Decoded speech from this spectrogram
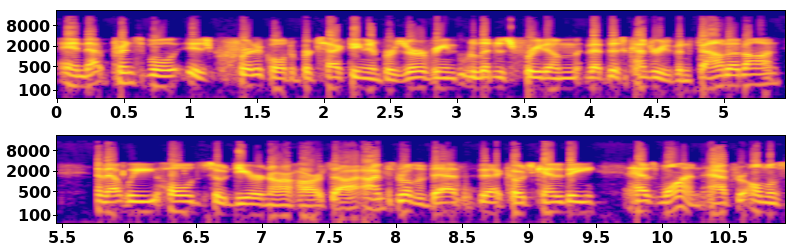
And that principle is critical to protecting and preserving religious freedom that this country has been founded on and that we hold so dear in our hearts. I'm thrilled to death that Coach Kennedy has won. After almost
